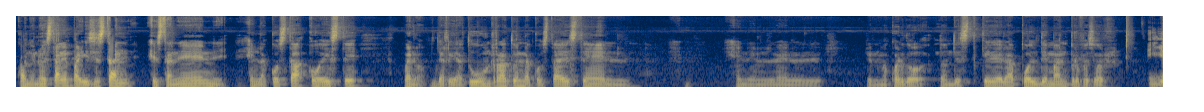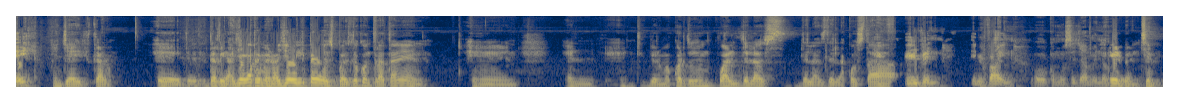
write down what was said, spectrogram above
cuando no están en París, están están en, en, la costa oeste. Bueno, Derrida tuvo un rato en la costa este, en, en el, yo no me acuerdo dónde es que era Paul Deman profesor. En Yale. En Yale, claro. Eh, Derrida llega primero a Yale, pero después lo contratan en, en, en, yo no me acuerdo en cuál de las de las de la costa. Irvine, Irvine, o como se llame, ¿no? Irvine, sí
